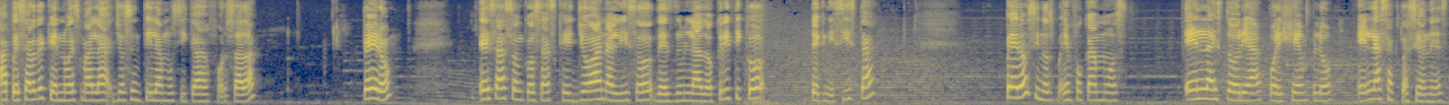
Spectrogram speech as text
A pesar de que no es mala, yo sentí la música forzada. Pero esas son cosas que yo analizo desde un lado crítico, tecnicista. Pero si nos enfocamos en la historia, por ejemplo, en las actuaciones,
